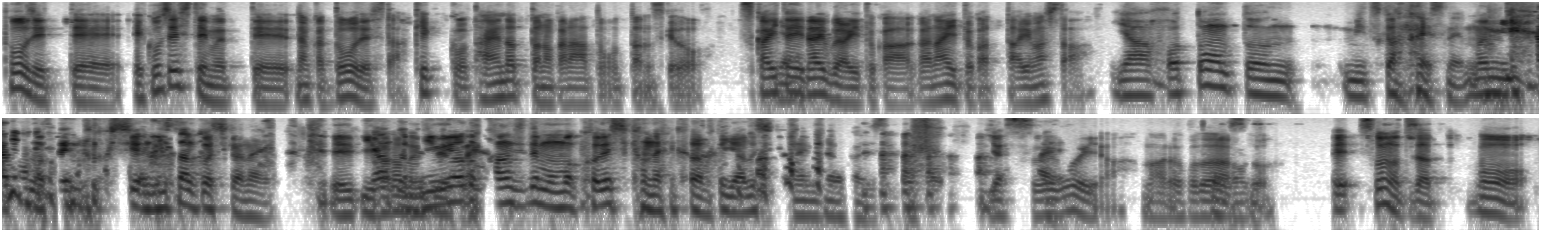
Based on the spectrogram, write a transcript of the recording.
当時ってエコシステムってなんかどうでした？結構大変だったのかなと思ったんですけど、使いたいライブラリとかがないとかってありました？いや、ほとんど見つからないですね。まあ、見つかっても選択肢は2、3個しかない。え、意外な微妙とね。感じても、まあ、これしかないから、やるしかないみたいな感じです。いや、すごいな。なるほど、なるほど。え、そういうのってじゃあ、もう、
